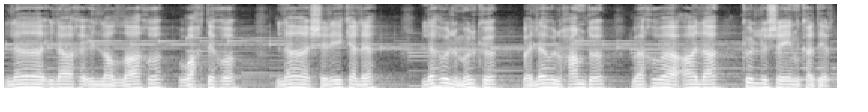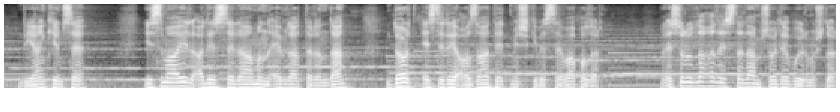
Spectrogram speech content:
La ilahe illallahu vahdehu la şerike leh lehul mülkü ve lehul hamdu ve huve ala küllü şeyin kadir diyen kimse İsmail aleyhisselamın evlatlarından dört esiri azat etmiş gibi sevap alır. Resulullah aleyhisselam şöyle buyurmuştur.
